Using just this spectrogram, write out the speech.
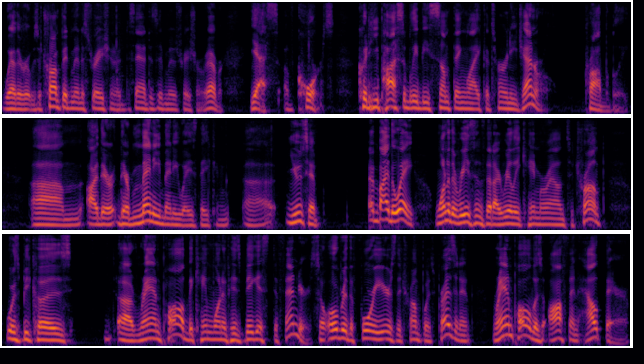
whether it was a Trump administration or a DeSantis administration or whatever? Yes, of course. Could he possibly be something like Attorney General? Probably. Um, are there there are many many ways they can uh, use him? And by the way, one of the reasons that I really came around to Trump was because uh, Rand Paul became one of his biggest defenders. So over the four years that Trump was president, Rand Paul was often out there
